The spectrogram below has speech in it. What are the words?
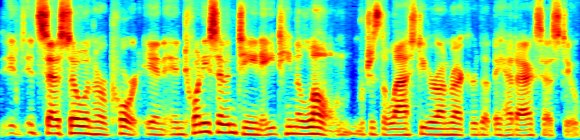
it, it, says so in the report. In in 2017, 18 alone, which is the last year on record that they had access to,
